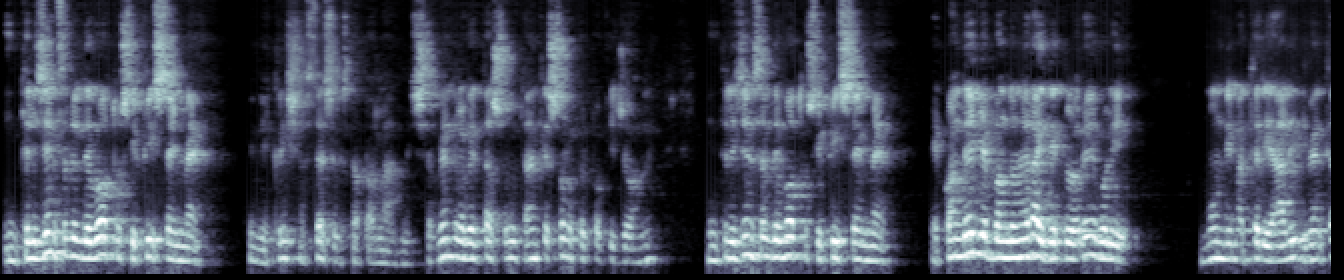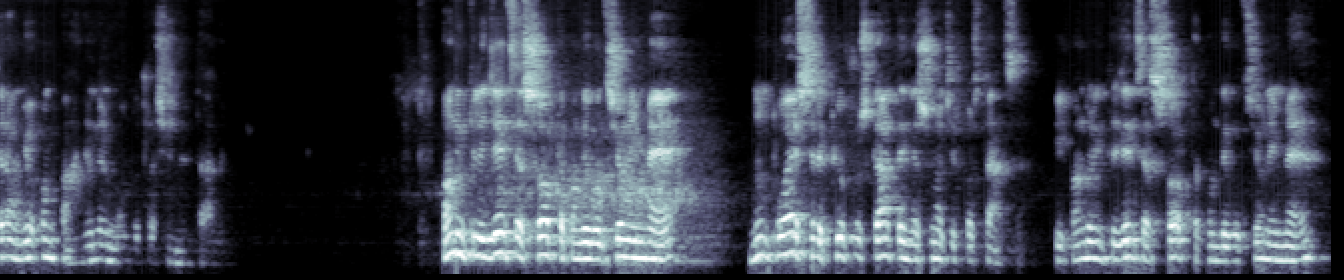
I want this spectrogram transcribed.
l'intelligenza del devoto si fissa in me. Quindi è Krishna stesso che sta parlando. Servendo la verità assoluta anche solo per pochi giorni, l'intelligenza del devoto si fissa in me. E quando egli abbandonerà i deplorevoli mondi materiali, diventerà un mio compagno nel mondo trascendentale. Quando l'intelligenza è assorta con devozione in me, non può essere più offuscata in nessuna circostanza. Quindi quando l'intelligenza è assorta con devozione in me,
